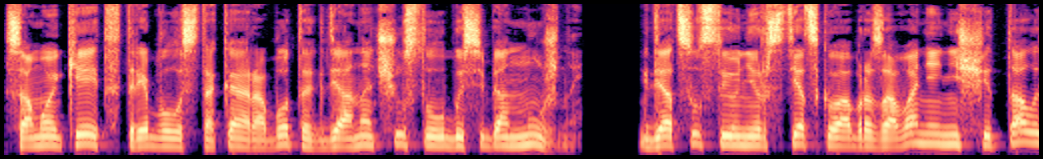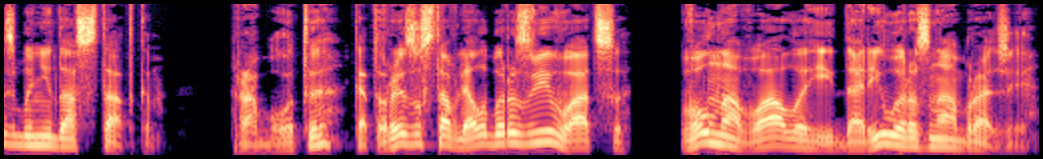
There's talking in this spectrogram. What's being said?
Самой Кейт требовалась такая работа, где она чувствовала бы себя нужной, где отсутствие университетского образования не считалось бы недостатком. Работа, которая заставляла бы развиваться, волновала и дарила разнообразие.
